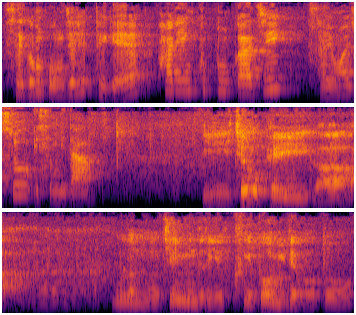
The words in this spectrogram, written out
세금 공제 혜택에 할인 쿠폰까지 사용할 수 있습니다. 이 제로페이가 어, 물론 뭐 지역민들에게 크게 도움이 되고 또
